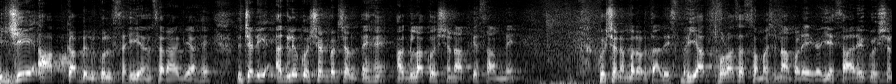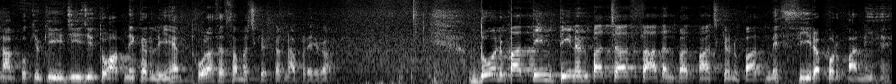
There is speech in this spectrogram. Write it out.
तो ये आपका बिल्कुल सही आंसर आ गया है। तो चलिए, अगले क्वेश्चन पर चलते हैं। अगला क्वेश्चन आपके सामने। क्वेश्चन नंबर अड़तालीस। भैया, आप थोड़ा सा समझना पड़ेगा। ये सारे क्वेश्चन आपको, क्योंकि इजी इजी तो आपने कर लिए हैं, थोड़ा सा समझ के करना पड़ेगा। दो अनुपात तीन तीन अनुपात चार, सात अनुपात पाँच के अनुपात में सीरप और पानी है।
